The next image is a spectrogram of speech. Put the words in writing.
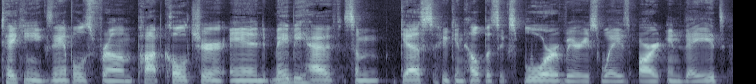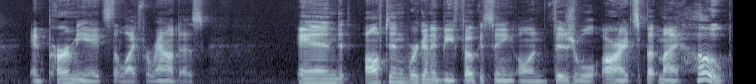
taking examples from pop culture and maybe have some guests who can help us explore various ways art invades and permeates the life around us and often we're going to be focusing on visual arts, but my hope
